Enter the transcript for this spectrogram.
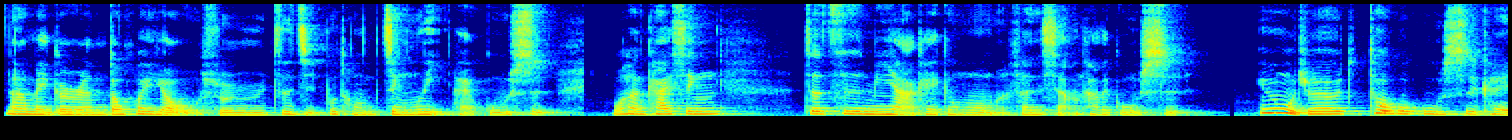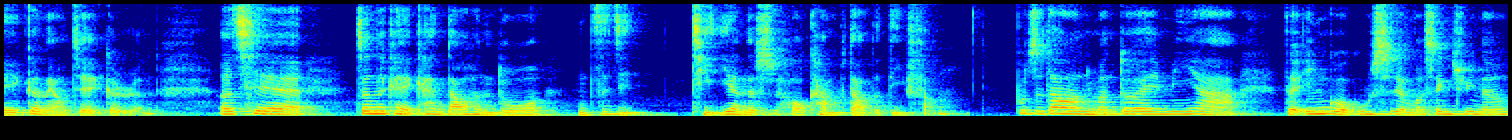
那每个人都会有属于自己不同的经历，还有故事。我很开心这次米娅可以跟我们分享她的故事，因为我觉得透过故事可以更了解一个人，而且真的可以看到很多你自己体验的时候看不到的地方。不知道你们对米娅的英国故事有没有兴趣呢？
